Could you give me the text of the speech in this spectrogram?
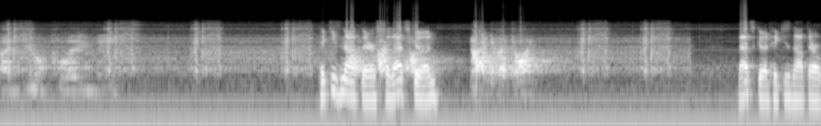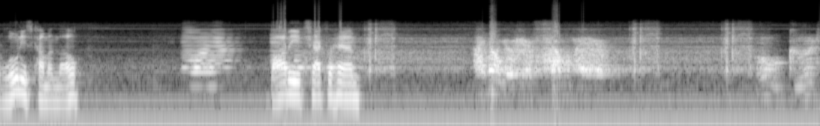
A new playmate. Hickey's not there, so that's good. Mind if I join? That's good. Hickey's not there. Looney's coming though. Bobby, check for him. I know you're here somewhere. Oh, goody.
